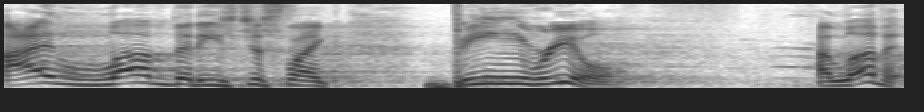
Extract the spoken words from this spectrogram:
I love that he's just like being real. I love it.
